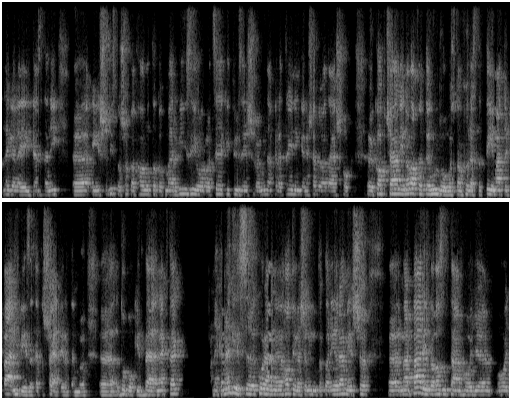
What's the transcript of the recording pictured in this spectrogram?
legelején kezdeni, és biztos sokat hallottatok már vízióról, célkitűzésről, mindenféle tréningen és előadások kapcsán. Én alapvetően úgy dolgoztam föl ezt a témát, hogy pár idézetet a saját életemből dobok itt be nektek, Nekem egész korán, hat évesen indult a karrierem, és már pár évvel azután, hogy, hogy,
